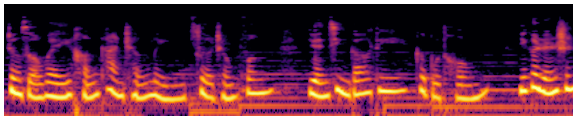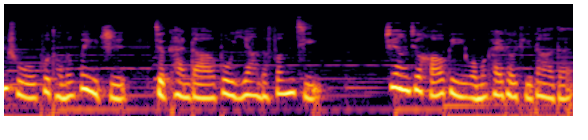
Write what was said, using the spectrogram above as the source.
正所谓横看成岭侧成峰，远近高低各不同。一个人身处不同的位置，就看到不一样的风景。这样就好比我们开头提到的，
